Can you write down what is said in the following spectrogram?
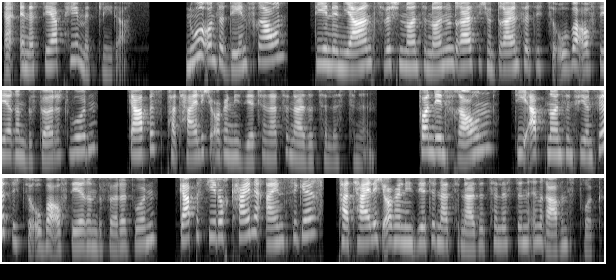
äh, NSDAP-Mitglieder. Nur unter den Frauen, die in den Jahren zwischen 1939 und 1943 zur Oberaufseherin befördert wurden, gab es parteilich organisierte Nationalsozialistinnen. Von den Frauen, die ab 1944 zur Oberaufseherin befördert wurden, gab es jedoch keine einzige parteilich organisierte Nationalsozialistin in Ravensbrück.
